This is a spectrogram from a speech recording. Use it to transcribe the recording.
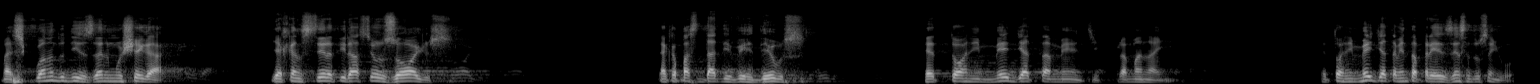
Mas quando o desânimo chegar e a canseira tirar seus olhos da capacidade de ver Deus, retorne imediatamente para Manaim. Retorne imediatamente à presença do Senhor.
